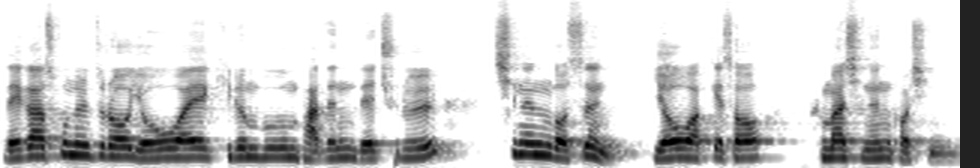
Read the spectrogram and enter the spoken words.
내가 손을 들어 여호와의 기름 부음 받은 내 주를 치는 것은 여호와께서 금하시는 것이니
